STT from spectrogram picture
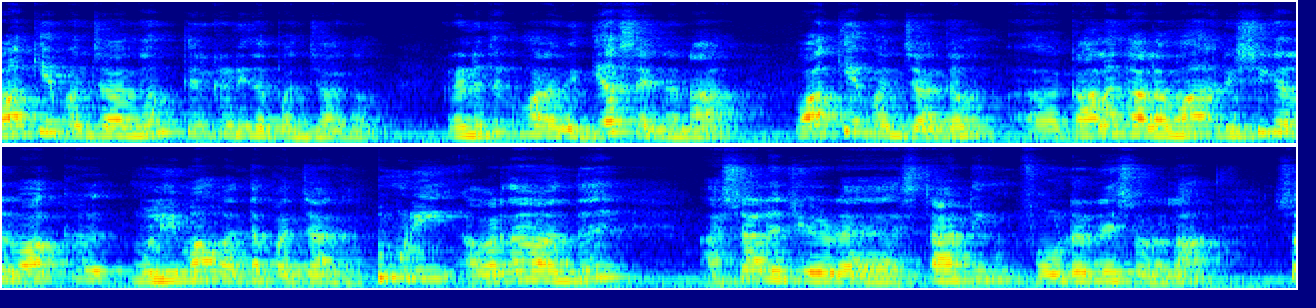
வாக்கிய பஞ்சாங்கம் திருக்கணித பஞ்சாங்கம். ரெண்டுத்துக்குமான வித்தியாசம் என்னென்னா வாக்கிய பஞ்சாங்கம் காலங்காலமாக ரிஷிகள் வாக்கு மூலியமாக வந்த பஞ்சாங்கம். முனி அவர் தான் வந்து அஸ்ட்ராலஜியோட ஸ்டார்டிங் ஃபவுண்டர்னே சொல்லலாம். ஸோ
